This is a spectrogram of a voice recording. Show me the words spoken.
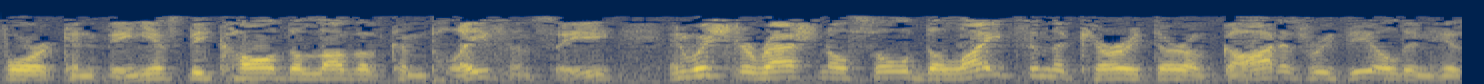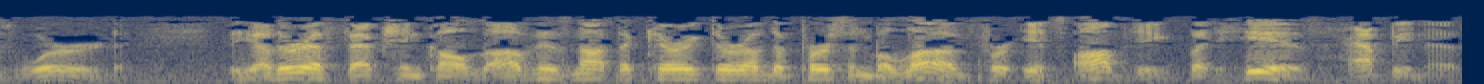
for convenience, be called the love of complacency, in which the rational soul delights in the character of God as revealed in His Word. The other affection called love has not the character of the person beloved for its object, but His happiness.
